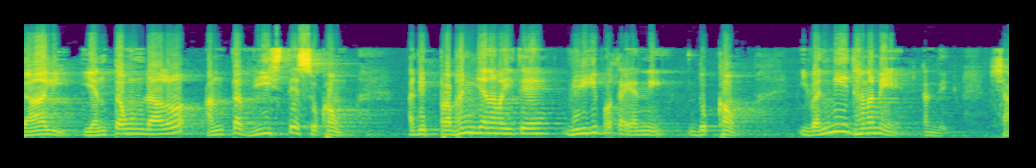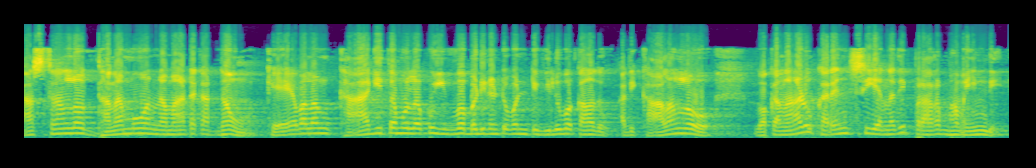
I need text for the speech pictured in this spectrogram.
గాలి ఎంత ఉండాలో అంత వీస్తే సుఖం. అది ప్రభంజనమైతే విరిగిపోతాయి అన్నీ. దుఃఖం. ఇవన్నీ ధనమే అంది. శాస్త్రంలో ధనము అన్న మాటకు అర్థం కేవలం కాగితములకు ఇవ్వబడినటువంటి విలువ కాదు. అది కాలంలో ఒకనాడు కరెన్సీ అన్నది ప్రారంభమైంది.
